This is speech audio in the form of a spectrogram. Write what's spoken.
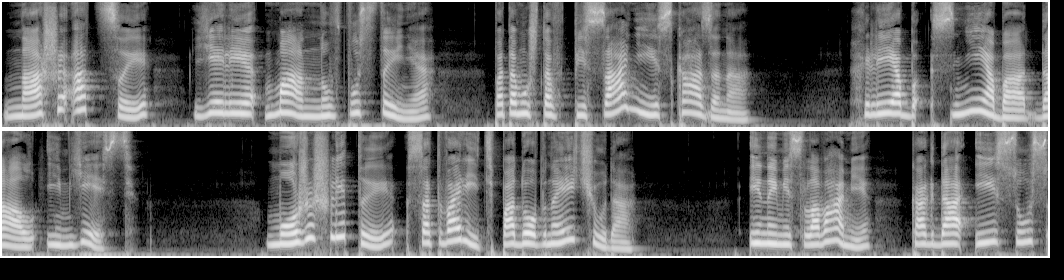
наши отцы ели манну в пустыне, потому что в Писании сказано «Хлеб с неба дал им есть». Можешь ли ты сотворить подобное чудо? Иными словами, когда Иисус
